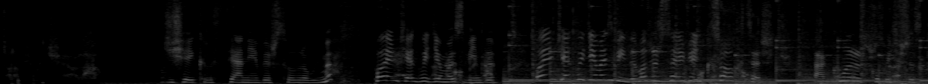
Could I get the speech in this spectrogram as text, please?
Co robimy dzisiaj, Ola? Dzisiaj, Krystianie, wiesz co zrobimy? Powiem ci, jak wyjdziemy z windy. Powiem ci, jak wyjdziemy z windy. Możesz sobie wziąć co chcesz. Tak, możesz kupić wszystko.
